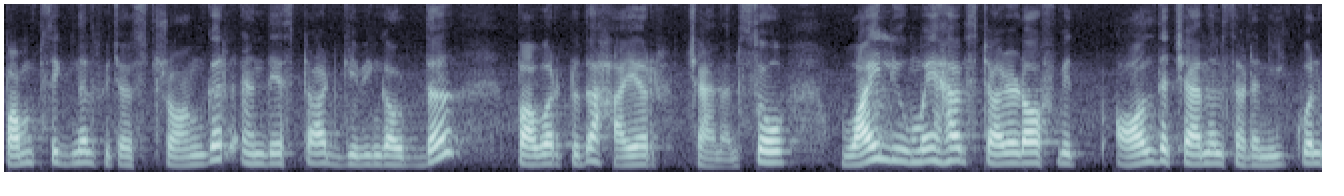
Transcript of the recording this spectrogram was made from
pump signals which are stronger and they start giving out the power to the higher channel. So, while you may have started off with all the channels at an equal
